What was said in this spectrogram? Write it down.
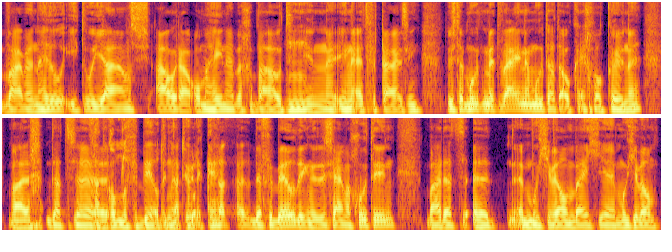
waar we een heel Italiaans aura omheen hebben gebouwd mm. in, in advertising. Dus dat moet, met wijnen moet dat ook echt wel kunnen. Maar dat, uh, gaat om de verbeelding natuurlijk. Hè? Dat, de verbeelding, daar zijn we goed in. Maar dat moet je wel een beetje. Moet je wel een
